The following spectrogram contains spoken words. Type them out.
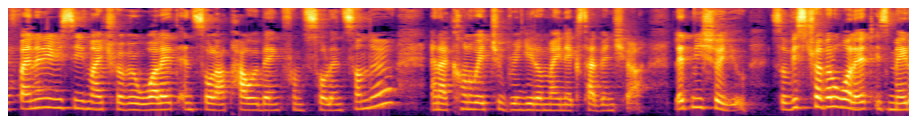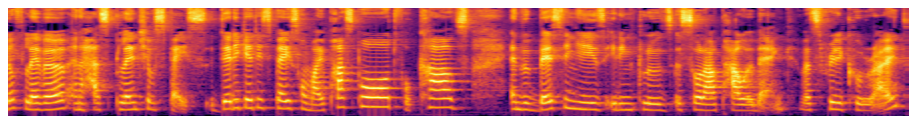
I finally received my travel wallet and solar power bank from Sol & Sunder and I can't wait to bring it on my next adventure. Let me show you. So this travel wallet is made of leather and has plenty of space. Dedicated space for my passport, for cards, and the best thing is it includes a solar power bank. That's pretty cool, right?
